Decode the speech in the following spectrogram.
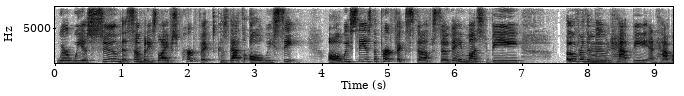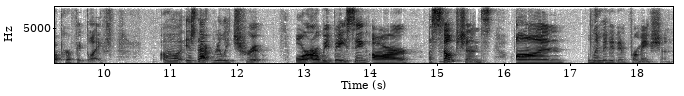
where we assume that somebody's life's perfect because that's all we see. All we see is the perfect stuff, so they must be over the moon happy and have a perfect life. Uh, is that really true? Or are we basing our assumptions on limited information?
